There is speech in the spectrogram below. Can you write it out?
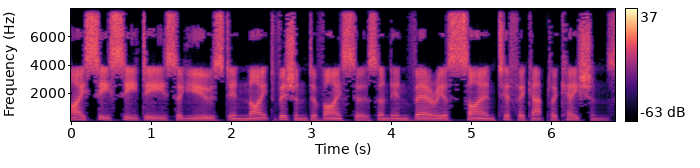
ICCDs are used in night vision devices and in various scientific applications.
